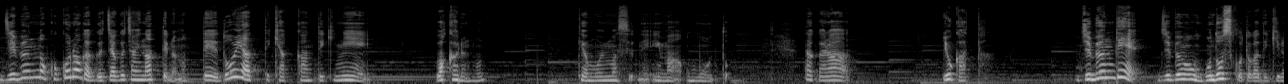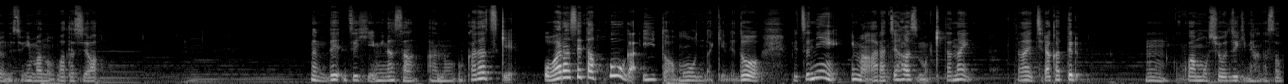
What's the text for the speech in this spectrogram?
自分の心がぐちゃぐちゃになってるのってどうやって客観的にわかるの？って思いますよね今思うと。だからよかった。自分で自分を戻すことができるんですよ今の私は。なのでぜひ皆さんあのお片付け終わらせた方がいいとは思うんだけれど別に今アラチハウスも汚い汚い散らかってる。うん、ここはもう正直に話そう。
